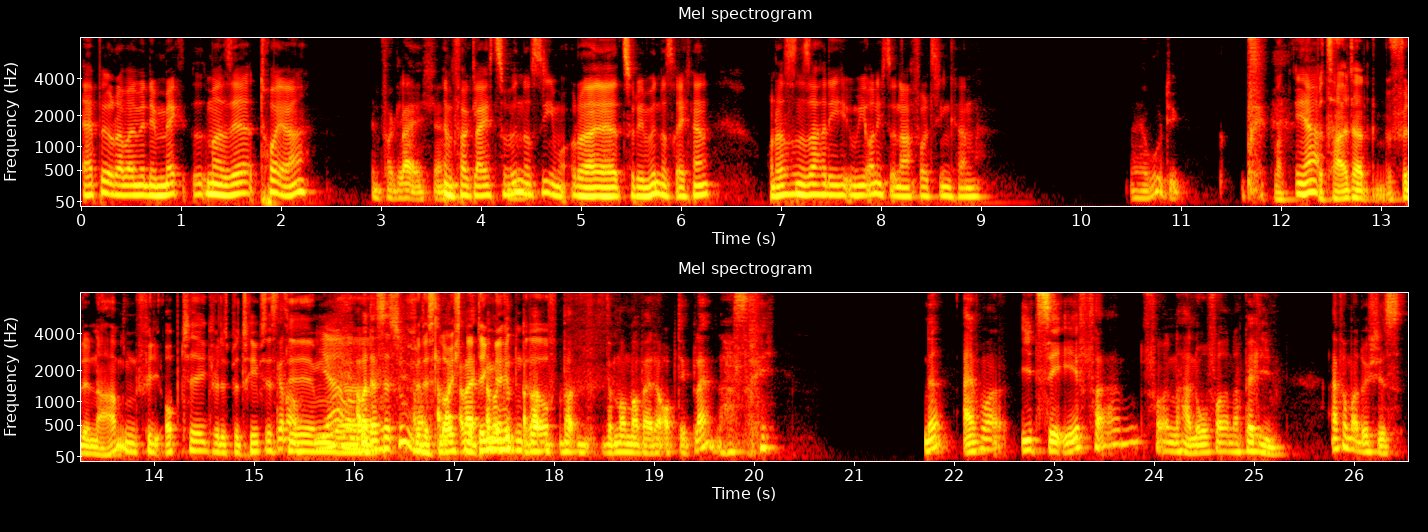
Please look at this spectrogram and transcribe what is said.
Apple oder bei mit dem Mac immer sehr teuer Im Vergleich, ja. im Vergleich zu Windows 7 oder äh, zu den Windows-Rechnern. Und das ist eine Sache, die ich irgendwie auch nicht so nachvollziehen kann. Na ja, gut, die, Man Ja, bezahlt halt für den Namen, für die Optik, für das Betriebssystem. Genau. Ja, äh, aber das ist für das leuchtende aber- Ding aber da hinten aber- drauf. Aber, wenn wir mal bei der Optik bleiben, da hast du recht. Ne? Einfach mal ICE fahren von Hannover nach Berlin. Einfach mal durch das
